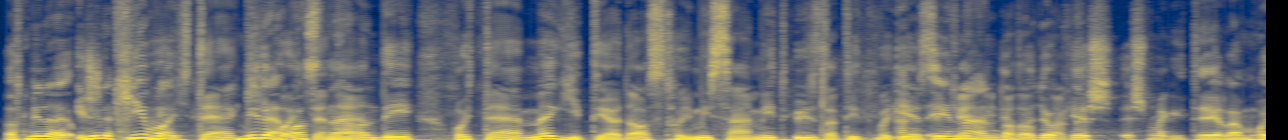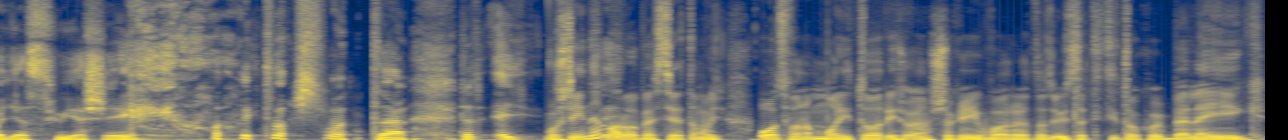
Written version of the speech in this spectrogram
Azt mire, És mire, ki vagy te, ki mire vagy te, használod? Nándi, hogy te megítéld azt, hogy mi számít üzleti vagy Hát én érzékeny Nándi adatnak. vagyok, és, és megítélem, hogy ez hülyeség, amit most mondtál. Tehát egy, Most én nem arról beszéltem, hogy ott van a monitor, és olyan sokáig van az üzleti titok, hogy beleég.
